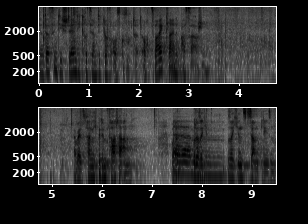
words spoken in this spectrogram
Denn das sind die Stellen, die Christian Dittloff ausgesucht hat. Auch zwei kleine Passagen. Aber jetzt fange ich mit dem Vater an. Oder, ähm, oder soll, ich, soll, ich, insgesamt lesen?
